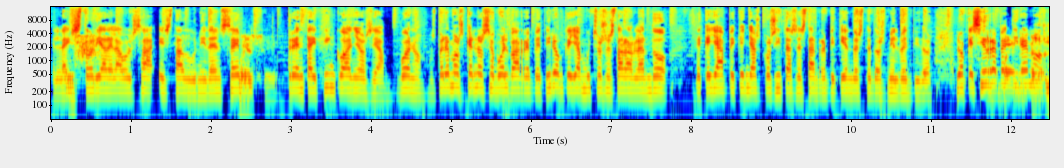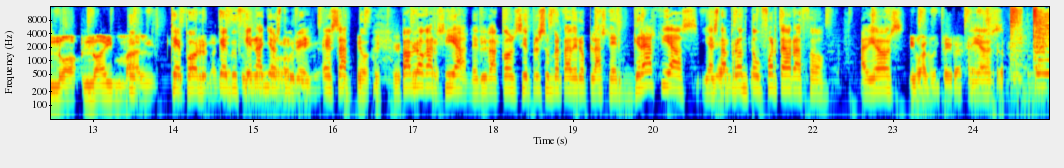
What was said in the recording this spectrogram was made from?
en la historia de la bolsa estadounidense. Pues 35 años ya. Bueno, esperemos que no se vuelva a repetir, aunque ya muchos están hablando de que ya pequeñas cositas se están repitiendo este 2022. Lo que sí repetiremos... no, no hay mal que, por que 100 años dure. Exacto. Pablo García, de Divacón, siempre es un verdadero placer. Gracias y hasta pronto. Un fuerte abrazo. Adiós. Igualmente, gracias. Adiós.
